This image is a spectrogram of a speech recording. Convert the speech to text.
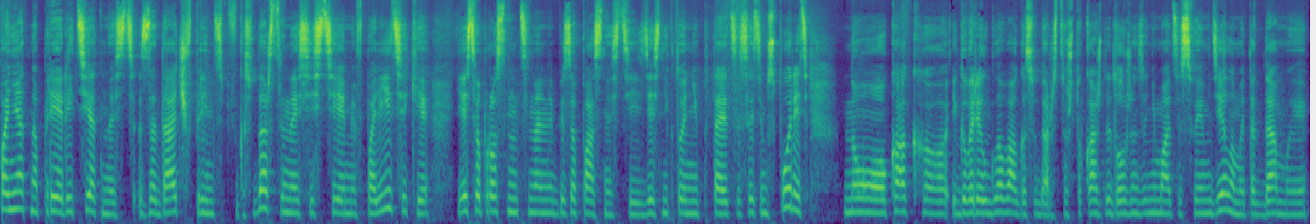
понятна приоритетность задач, в принципе, в государственной системе, в политике. Есть вопросы национальной безопасности, и здесь никто не пытается с этим спорить, но, как э, и говорил глава государства, что каждый должен заниматься своим делом, и тогда мы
